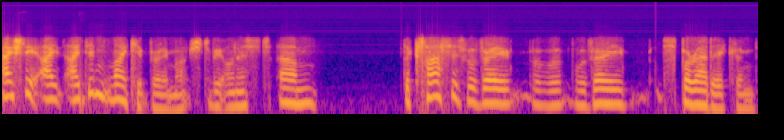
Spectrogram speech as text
Actually, I, I didn't like it very much, to be honest. Um, the classes were very were, were very sporadic and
